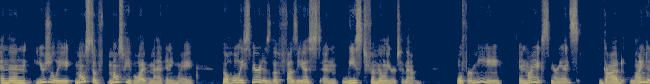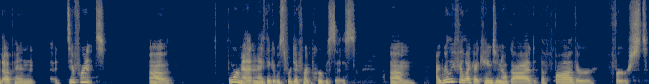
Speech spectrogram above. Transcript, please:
And then usually most of most people I've met anyway, the Holy Spirit is the fuzziest and least familiar to them. Well, for me, in my experience, God lined it up in a different uh, format, and I think it was for different purposes. Um, I really feel like I came to know God the Father first.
